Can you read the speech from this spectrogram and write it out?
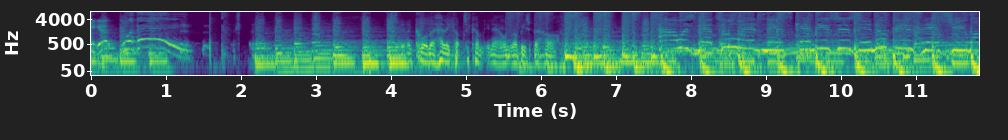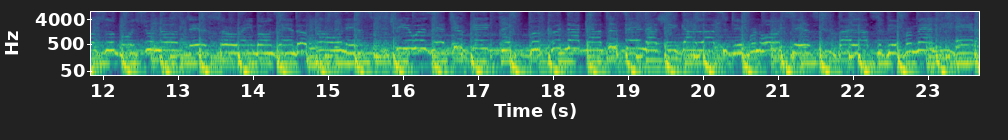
you go. Well! He's going to call the helicopter company now on Robbie's behalf. I was there to witness in business. She wants the boys to notice her rainbows and her bonus. She was educated but could not count to ten. Now she got lots of different horses by lots of different men. And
